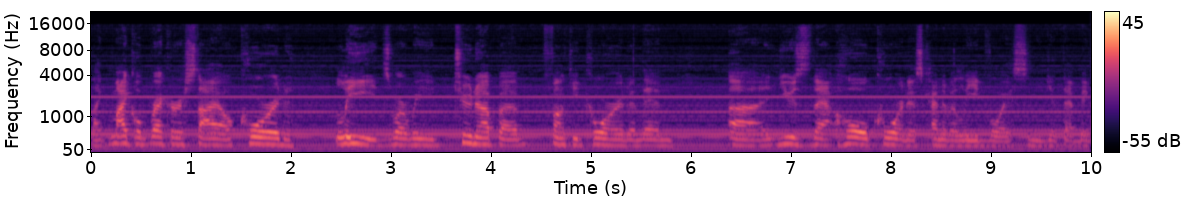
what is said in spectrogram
like Michael Brecker style chord leads where we tune up a funky chord and then uh, use that whole chord as kind of a lead voice and get that big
